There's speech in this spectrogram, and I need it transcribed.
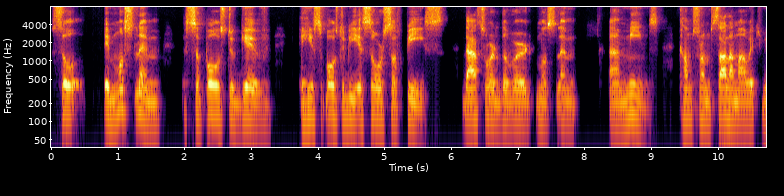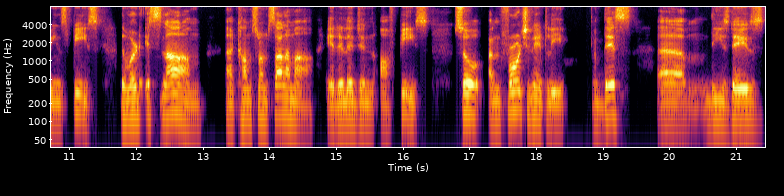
So a Muslim is supposed to give, he's supposed to be a source of peace. That's what the word Muslim uh, means comes from salama, which means peace. The word Islam uh, comes from salama, a religion of peace. So, unfortunately, this um, these days,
